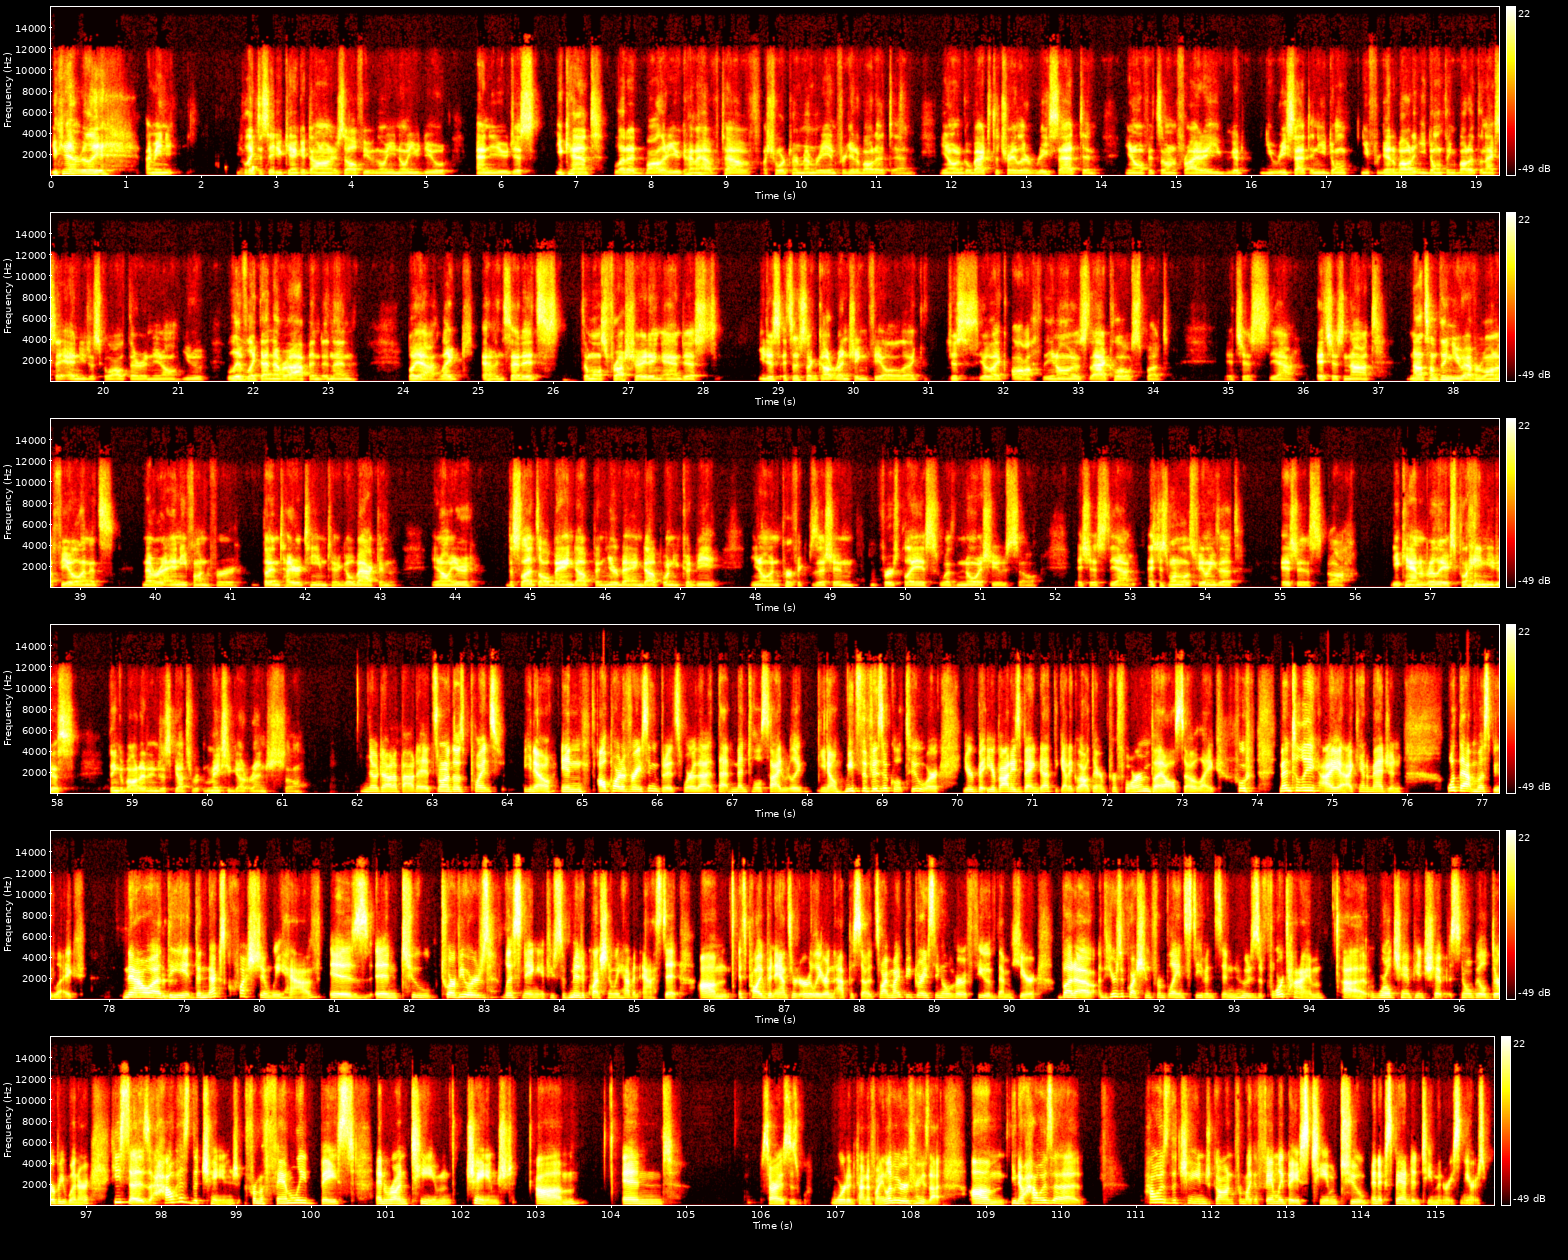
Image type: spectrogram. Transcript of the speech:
you can't really. I mean, you like to say you can't get down on yourself, even though you know you do, and you just you can't let it bother you. Kind of have to have a short term memory and forget about it, and you know go back to the trailer, reset, and you know if it's on Friday, you get you reset and you don't you forget about it, you don't think about it the next day, and you just go out there and you know you live like that never happened, and then. But yeah, like Evan said, it's the most frustrating and just you just it's just a gut wrenching feel like just you're like, oh, you know, it was that close, but it's just, yeah, it's just not not something you ever want to feel, and it's never any fun for the entire team to go back and, you know, you're the sled's all banged up and you're banged up when you could be, you know, in perfect position, first place with no issues. So it's just, yeah, it's just one of those feelings that it's just, oh, you can't really explain. You just think about it and just guts makes you gut wrench. So no doubt about it. It's one of those points, you know, in all part of racing, but it's where that that mental side really, you know, meets the physical too, where your your body's banged up, you got to go out there and perform, but also like whew, mentally, I I can't imagine what that must be like. Now, uh, the the next question we have is, and to to our viewers listening, if you submit a question we haven't asked it, um, it's probably been answered earlier in the episode, so I might be gracing over a few of them here. But uh, here's a question from Blaine Stevenson, who's a four time uh, World Championship Snowmobile Derby winner. He says, "How has the change from a family based and run team changed?" Um, and sorry, this is worded kind of funny. Let me rephrase that. Um, you know, how is a how has the change gone from like a family-based team to an expanded team in recent years?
